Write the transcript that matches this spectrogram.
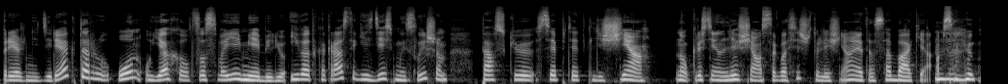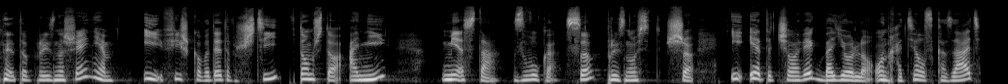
прежний директор, он уехал со своей мебелью. И вот как раз-таки здесь мы слышим «parce que c'est peut-être les chiens», ну, Кристина Лещан согласись, что Лещан — это собаки, абсолютно это произношение. И фишка вот этого «шти» в том, что они вместо звука «с» произносят «ш». И этот человек, Байола, он хотел сказать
